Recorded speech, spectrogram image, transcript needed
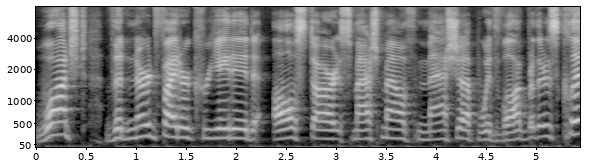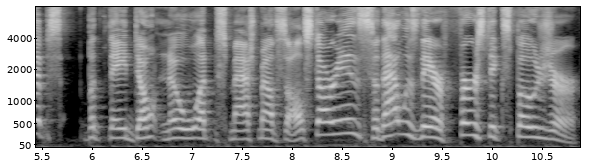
watched the Nerdfighter created All-Star Smash Mouth mashup with Vlogbrothers clips but they don't know what Smash Mouth's All Star is. So that was their first exposure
